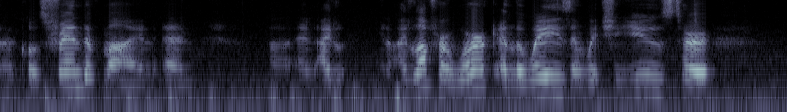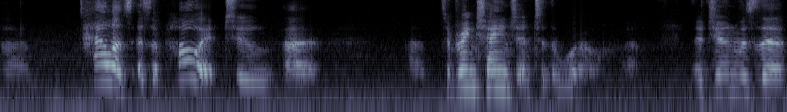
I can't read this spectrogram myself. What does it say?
uh, close friend of mine, and uh, and I, you know, I love her work and the ways in which she used her uh, talents as a poet to to bring change into the world. You know, June was the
